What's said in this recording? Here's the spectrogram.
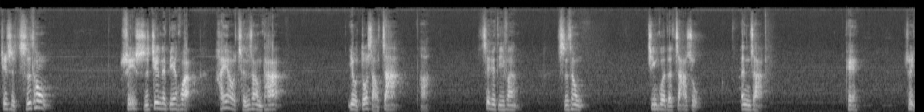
就是磁通随时间的变化，还要乘上它有多少渣啊？这个地方磁通经过的渣数 n 渣，OK，所以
